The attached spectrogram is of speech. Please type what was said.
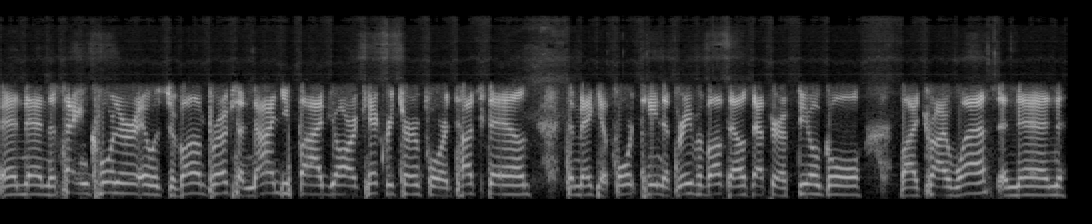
And then the second quarter, it was Javon Brooks, a 95-yard kick return for a touchdown to make it 14 to three Brebeuf. That was after a field goal by Tri West, and then.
